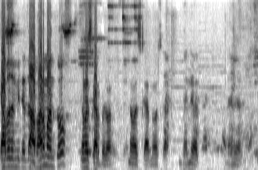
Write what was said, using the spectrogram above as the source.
त्याबद्दल मी त्यांचा आभार मानतो. नमस्कार पैलवान नमस्कार नमस्कार. धन्यवाद. धन्यवाद.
